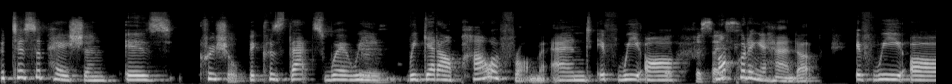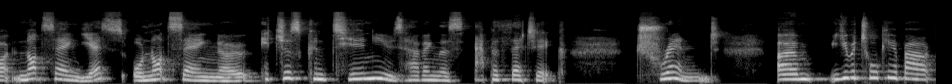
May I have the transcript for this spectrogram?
Participation is crucial because that's where we mm. we get our power from and if we are oh, not putting a hand up if we are not saying yes or not saying no, it just continues having this apathetic trend. Um, you were talking about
